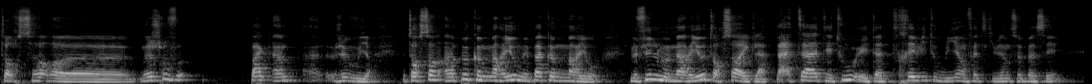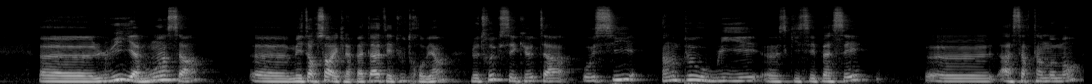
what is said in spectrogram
t'en ressors. euh, Moi, je trouve. Pas un- je vais vous dire, t'en ressors un peu comme Mario, mais pas comme Mario. Le film Mario, t'en ressors avec la patate et tout, et t'as très vite oublié en fait ce qui vient de se passer. Euh, lui, il y a moins ça, euh, mais t'en ressors avec la patate et tout, trop bien. Le truc, c'est que t'as aussi un peu oublié euh, ce qui s'est passé à certains moments,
